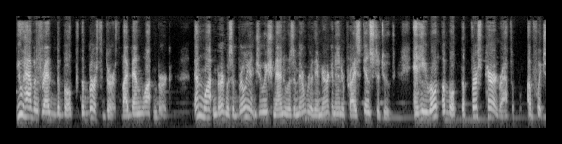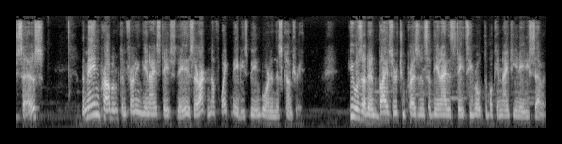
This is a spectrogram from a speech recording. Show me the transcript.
you haven't read the book The Birth Dearth by Ben Wattenberg. Ben Wattenberg was a brilliant Jewish man who was a member of the American Enterprise Institute. And he wrote a book, the first paragraph of which says, the main problem confronting the United States today is there aren't enough white babies being born in this country. He was an advisor to presidents of the United States. He wrote the book in 1987.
